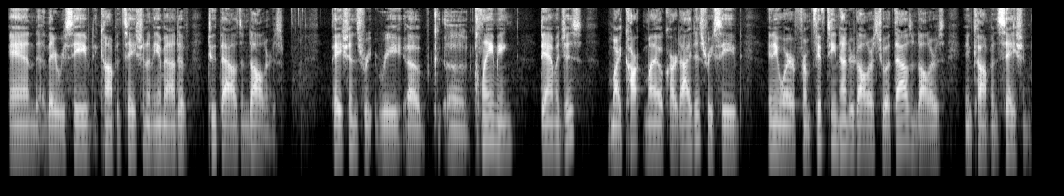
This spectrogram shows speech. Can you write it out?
and they received compensation in the amount of $2,000. Patients re, re, uh, uh, claiming damages, myocarditis, received anywhere from $1,500 to $1,000 in compensation.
